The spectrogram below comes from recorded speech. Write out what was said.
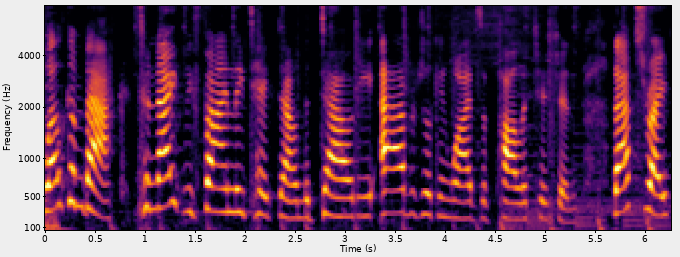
Welcome back. Tonight we finally take down the dowdy, average-looking wives of politicians. That's right,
